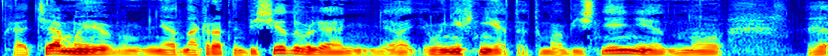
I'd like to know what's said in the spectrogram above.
Хотя мы неоднократно беседовали, а у них нет этому объяснения, но э,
